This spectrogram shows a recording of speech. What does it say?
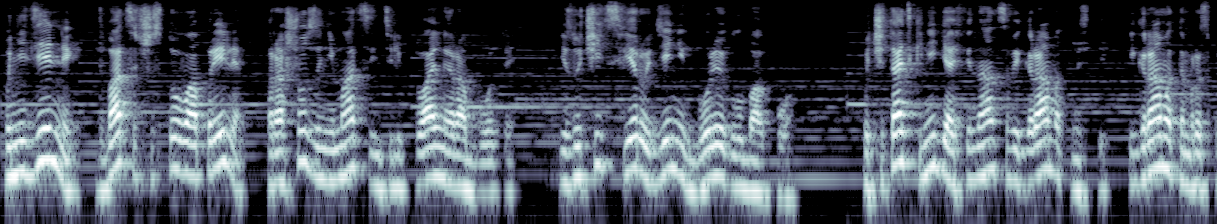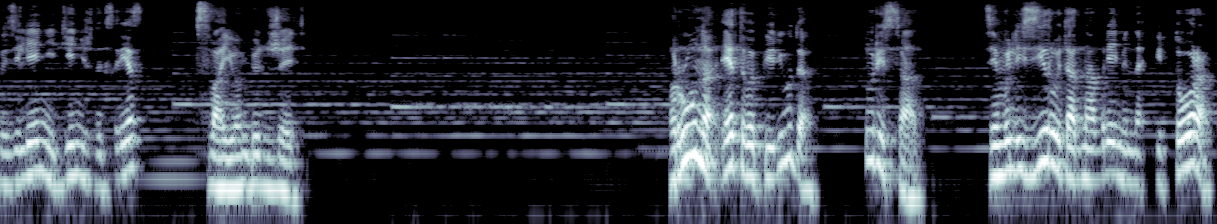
В понедельник, 26 апреля, хорошо заниматься интеллектуальной работой, изучить сферу денег более глубоко, почитать книги о финансовой грамотности и грамотном распределении денежных средств в своем бюджете. Руна этого периода – Турисад символизирует одновременно и Тора,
